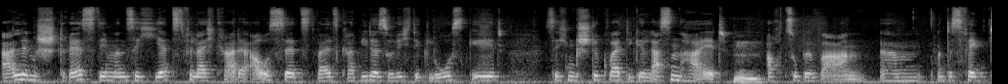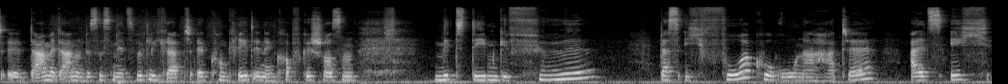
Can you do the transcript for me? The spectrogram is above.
allem Stress, den man sich jetzt vielleicht gerade aussetzt, weil es gerade wieder so richtig losgeht, sich ein Stück weit die Gelassenheit mhm. auch zu bewahren. Ähm, und das fängt äh, damit an, und das ist mir jetzt wirklich gerade äh, konkret in den Kopf geschossen, mit dem Gefühl, das ich vor Corona hatte, als ich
